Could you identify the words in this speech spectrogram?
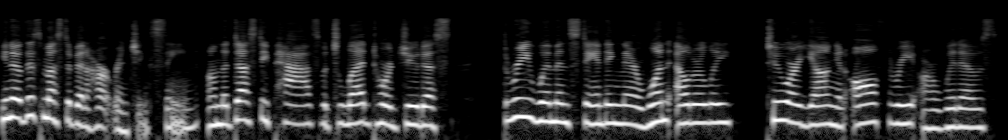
You know, this must have been a heart wrenching scene. On the dusty paths which led toward Judah, three women standing there, one elderly, two are young, and all three are widows.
